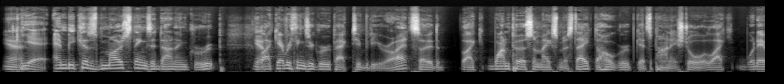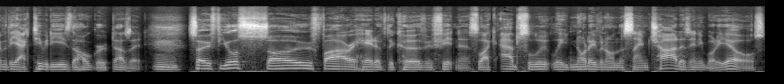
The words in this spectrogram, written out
Yeah. Yeah, and because most things are done in group, Yeah. like everything's a group activity, right? So the like one person makes a mistake, the whole group gets punished, or like whatever the activity is, the whole group does it. Mm. So if you're so far ahead of the curve in fitness, like absolutely not even on the same chart as anybody else,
